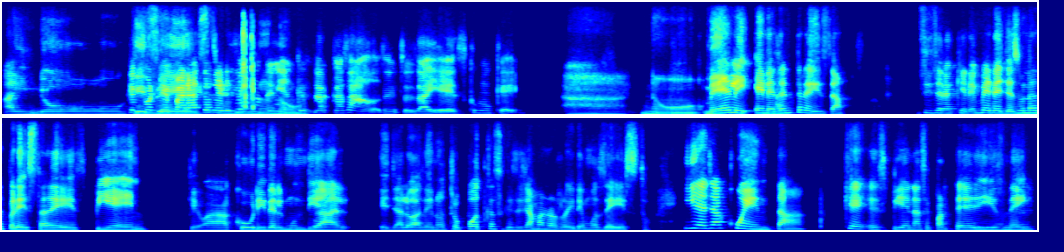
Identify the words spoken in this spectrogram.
Ay, no. Que ¿Qué porque es para tener No, sexo no, tenían que no. estar casados. Entonces ahí es como que, Ah, No, Meli, en esa entrevista, si se la quieren ver, ella es una periodista de ESPN que va a cubrir el mundial. Ella lo hace en otro podcast que se llama Nos reiremos de esto. Y ella cuenta que ESPN hace parte de Disney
